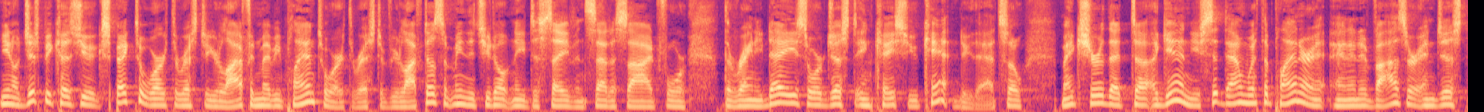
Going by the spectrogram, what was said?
you know, just because you expect to work the rest of your life and maybe plan to work the rest of your life doesn't mean that you don't need to save and set aside for the rainy days or just in case you can't do that. So make sure that uh, again you sit down with a planner and an advisor and just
